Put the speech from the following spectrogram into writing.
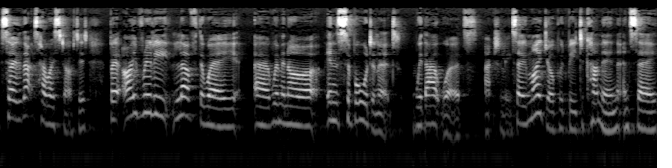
So that's how I started. But I really love the way uh, women are insubordinate without words, actually. So my job would be to come in and say,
